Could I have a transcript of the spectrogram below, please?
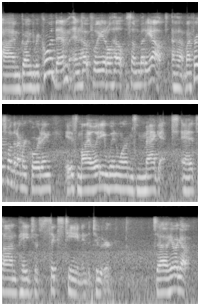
I'm going to record them and hopefully it'll help somebody out. Uh, my first one that I'm recording is My Lady Windworm's Maggot, and it's on page 16 in the tutor. So here we go.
